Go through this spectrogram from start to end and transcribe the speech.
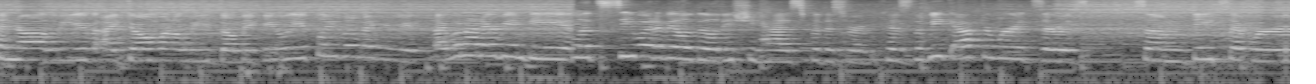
cannot leave. I don't want to leave. Don't make me leave. Please don't make me leave. I went on Airbnb. Let's see what availability she has for this room because the week afterwards there was some dates that were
